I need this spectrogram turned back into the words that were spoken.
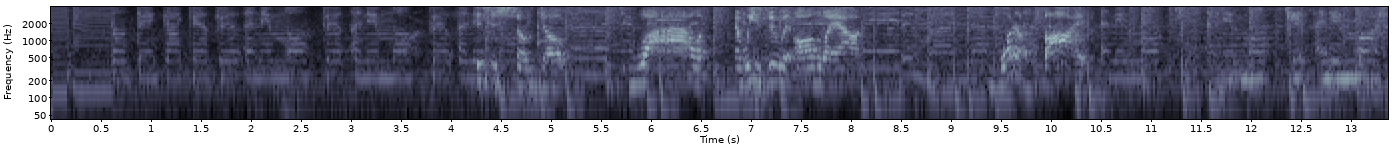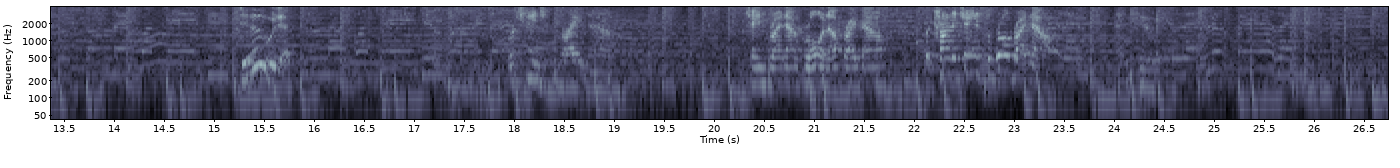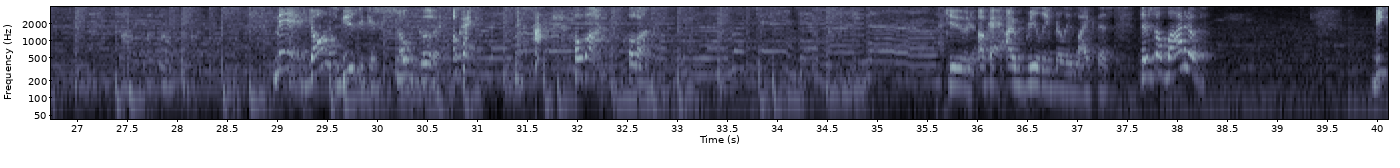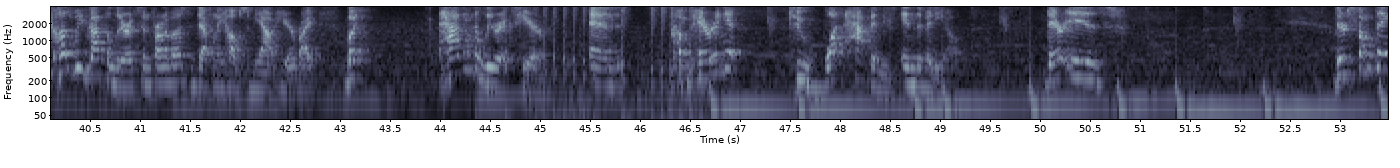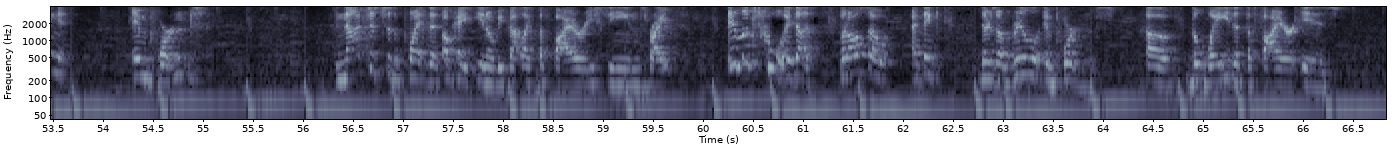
This is so dope. Wow. And we zoom it all the way out. What a vibe. Dude. We're changing right now. Change right now, growing up right now. But trying to change the world right now. Dude. Man, y'all's music is so good. Okay. hold on, hold on. Dude, okay, I really, really like this. There's a lot of... Because we've got the lyrics in front of us, it definitely helps me out here, right? But having the lyrics here and comparing it to what happens in the video, there is... There's something important not just to the point that, okay, you know, we've got like the fiery scenes, right? It looks cool, it does. But also, I think there's a real importance of the way that the fire is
